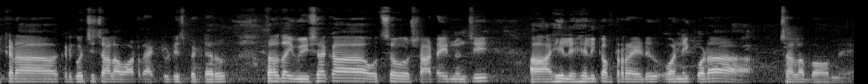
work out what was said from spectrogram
ఇక్కడ ఇక్కడికి వచ్చి చాలా వాటర్ యాక్టివిటీస్ పెట్టారు. తర్వాత ఈ విశాఖ ఉత్సవ్ స్టార్ట్ అయిన నుంచి హెలి హెలికాప్టర్ రైడ్ అవన్నీ కూడా చాలా బాగున్నాయి.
